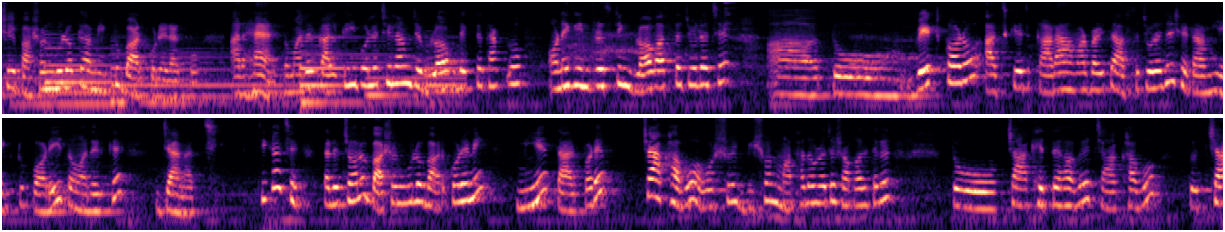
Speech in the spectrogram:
সেই বাসনগুলোকে আমি একটু বার করে রাখব। আর হ্যাঁ তোমাদের কালকেই বলেছিলাম যে ব্লগ দেখতে থাকো, অনেক ইন্টারেস্টিং ব্লগ আসতে চলেছে। তো ওয়েট করো, আজকে কারা আমার বাড়িতে আসতে চলেছে সেটা আমি একটু পরেই তোমাদেরকে জানাচ্ছি। ঠিক আছে? তাহলে চলো বাসনগুলো বার করে নিই, নিয়ে তারপরে চা খাব অবশ্যই ভীষণ মাথা ধরেছে সকাল থেকে। তো চা খেতে হবে চা খাব। তো চা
